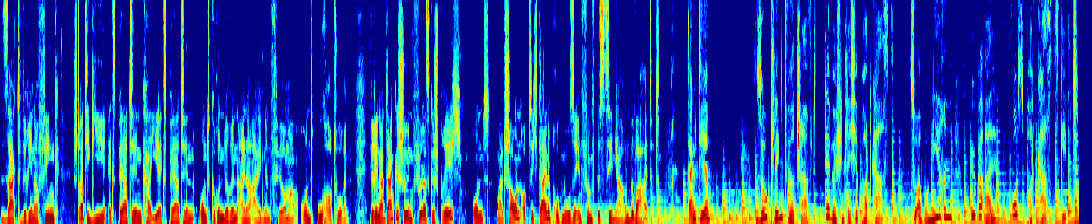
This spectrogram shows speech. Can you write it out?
Sagt Verena Fink, Strategie-Expertin, KI-Expertin und Gründerin einer eigenen Firma und Buchautorin. Verena, Dankeschön für das Gespräch und mal schauen, ob sich deine Prognose in fünf bis zehn Jahren bewahrheitet. Dank dir. So klingt Wirtschaft, der wöchentliche Podcast. Zu abonnieren überall, wo es Podcasts gibt.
